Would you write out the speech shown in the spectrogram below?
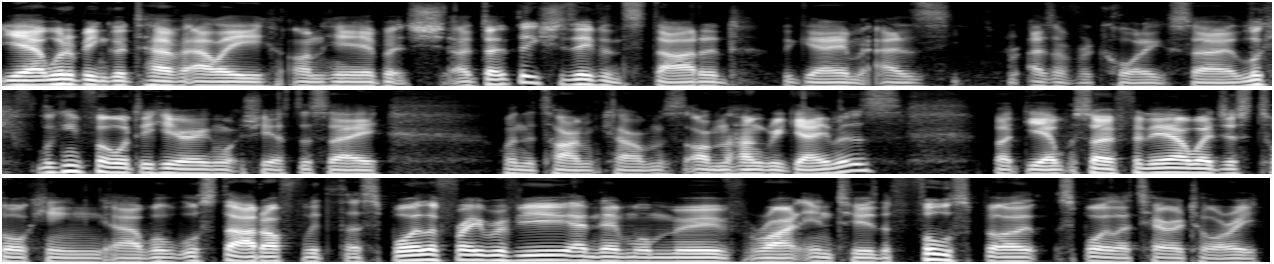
Yeah, it would have been good to have Ally on here, but sh I don't think she's even started the game as as of recording. So look, looking forward to hearing what she has to say when the time comes on the Hungry Gamers. But yeah, so for now we're just talking. Uh, we'll we'll start off with a spoiler-free review, and then we'll move right into the full spo- spoiler territory.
